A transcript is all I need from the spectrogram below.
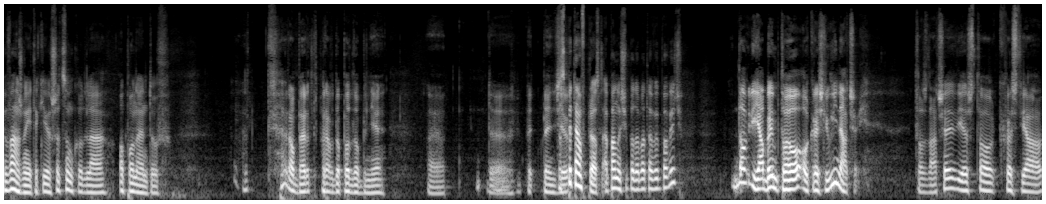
ważne i takiego szacunku dla oponentów. Robert prawdopodobnie e, będzie. To spytam wprost, a panu się podoba ta wypowiedź? No, ja bym to określił inaczej. To znaczy, jest to kwestia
